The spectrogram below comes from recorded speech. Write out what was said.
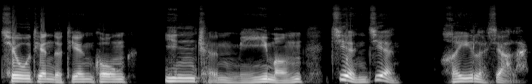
秋天的天空。阴沉迷蒙，渐渐黑了下来。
